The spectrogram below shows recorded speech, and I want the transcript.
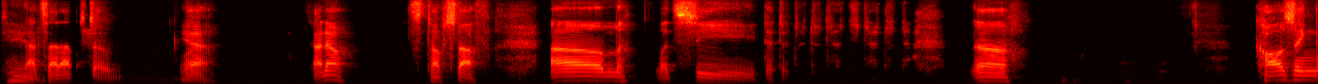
Damn. that's that episode. Wow. Yeah, I know it's tough stuff. Um, let's see. Uh, causing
